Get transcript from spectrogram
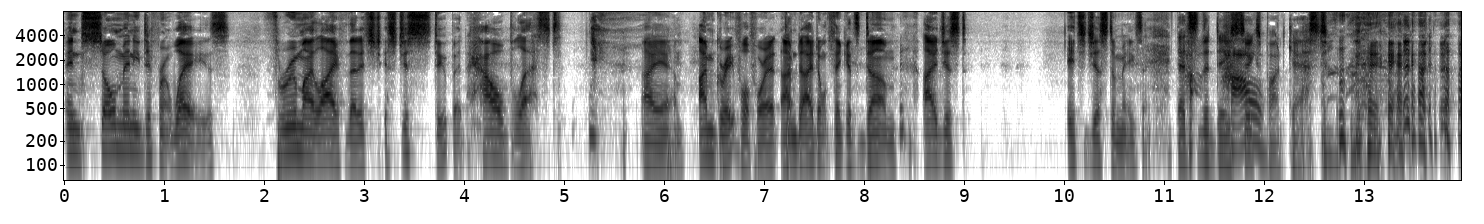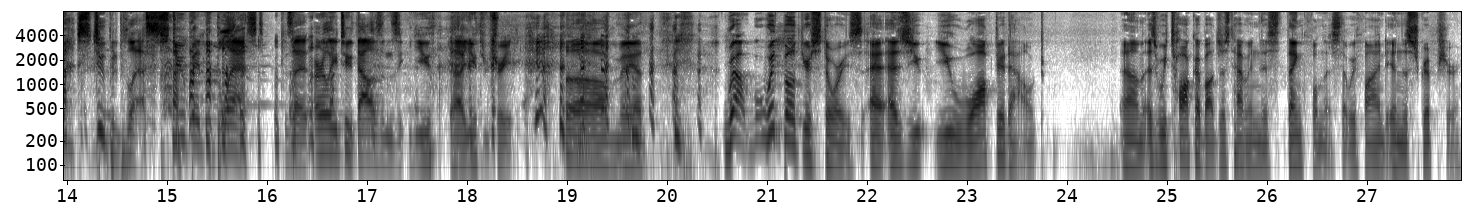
in so many different ways through my life that it's it's just stupid how blessed I am. I'm grateful for it. I'm, I don't think it's dumb. I just it's just amazing. That's the day how- six podcast. Stupid blessed. Stupid blessed. It's an early 2000s youth uh, youth retreat. oh man. well, with both your stories, as you you walked it out, um, as we talk about just having this thankfulness that we find in the Scripture,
